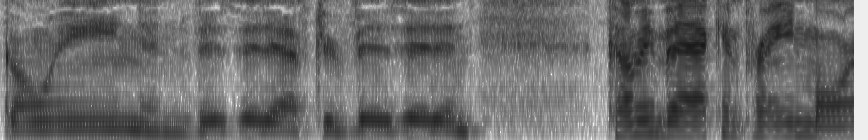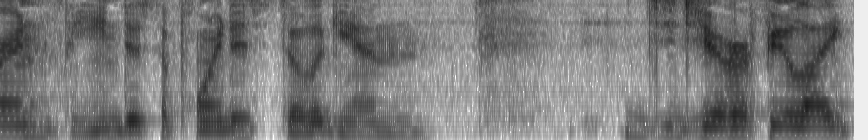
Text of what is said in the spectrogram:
going and visit after visit, and coming back and praying more and being disappointed still again. Did you ever feel like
